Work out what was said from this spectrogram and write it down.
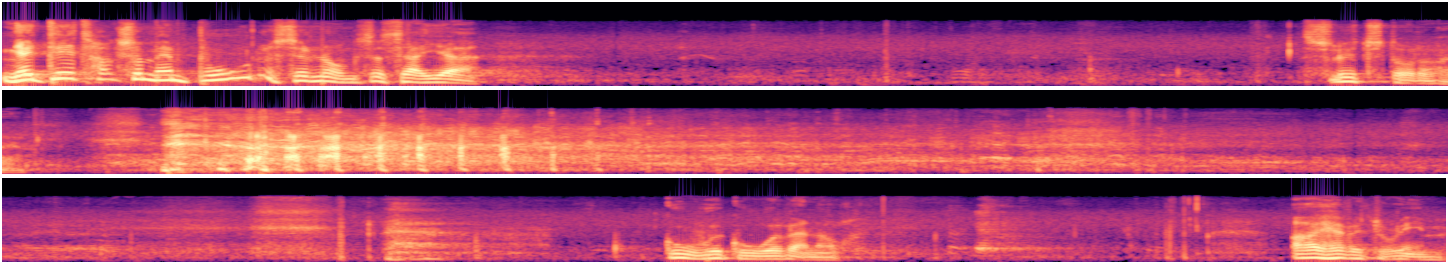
Nei, det tar jeg som en bonus, er det noen som sier. Slutt, står det her. gode, gode venner. I have a dream.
